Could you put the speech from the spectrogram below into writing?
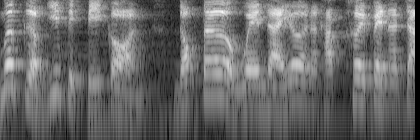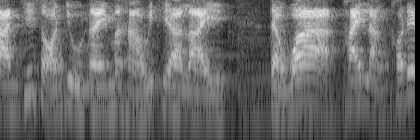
เมื่อเกือบ 20 ปีก่อนดรเวนไดเออร์นะครับเคยเป็นอาจารย์ที่สอนอยู่ในมหาวิทยาลัย แต่ว่าภายหลังเขาได้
